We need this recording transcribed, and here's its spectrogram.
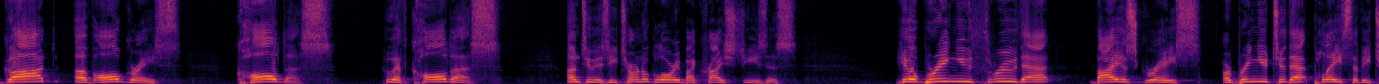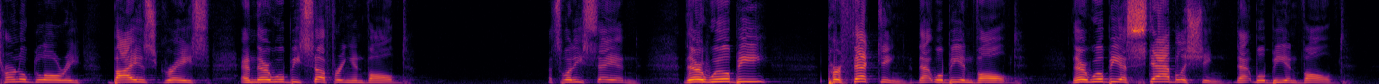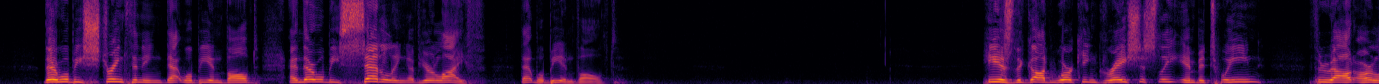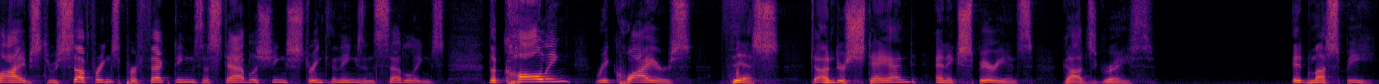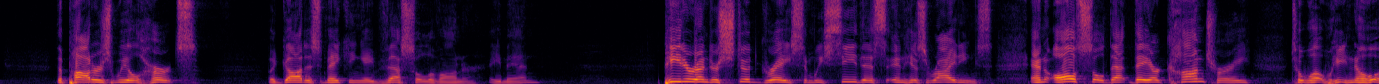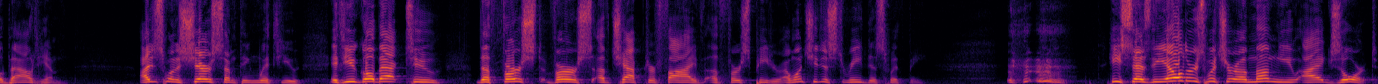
God of all grace called us, who hath called us unto His eternal glory by Christ Jesus. He'll bring you through that by His grace or bring you to that place of eternal glory by His grace, and there will be suffering involved. That's what He's saying. There will be perfecting that will be involved, there will be establishing that will be involved. There will be strengthening that will be involved, and there will be settling of your life that will be involved. He is the God working graciously in between throughout our lives through sufferings, perfectings, establishings, strengthenings, and settlings. The calling requires this to understand and experience God's grace. It must be. The potter's wheel hurts, but God is making a vessel of honor. Amen. Peter understood grace, and we see this in his writings, and also that they are contrary to what we know about him. I just want to share something with you. If you go back to the first verse of chapter 5 of 1 Peter, I want you just to read this with me. he says, The elders which are among you I exhort,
